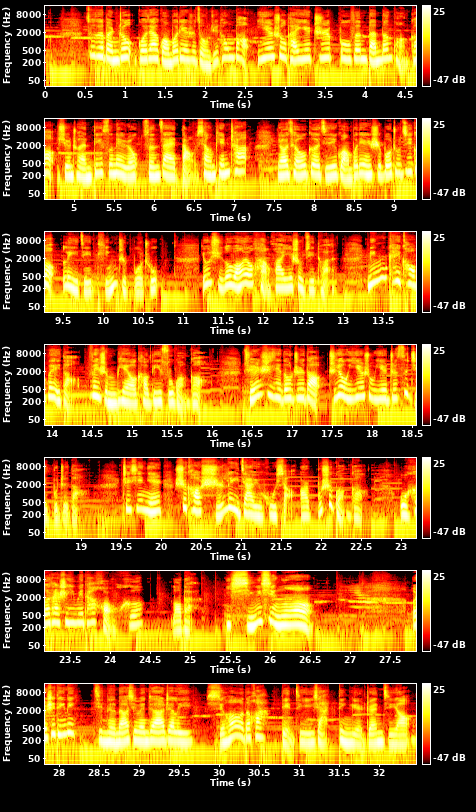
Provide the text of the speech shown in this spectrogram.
就在本周，国家广播电视总局通报椰树牌椰汁部分版本广告宣传低俗内容存在导向偏差，要求各级广播电视播出机构立即停止播出。有许多网友喊话椰树集团，明明可以靠味道，为什么偏要靠低俗广告？全世界都知道，只有椰树椰汁自己不知道。这些年是靠实力家喻户晓，而不是广告。我喝它是因为它好喝，老板，你醒醒啊！我是婷婷，今天的喵新闻就到这里。喜欢我的话，点击一下订阅专辑哦。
